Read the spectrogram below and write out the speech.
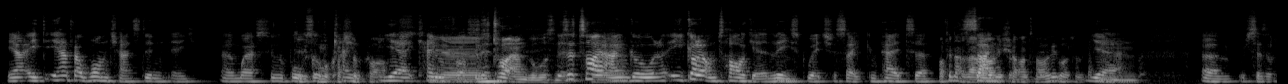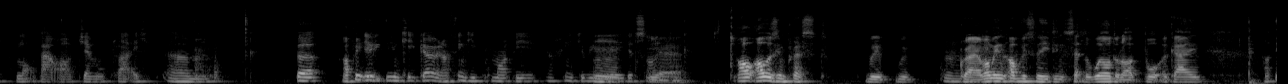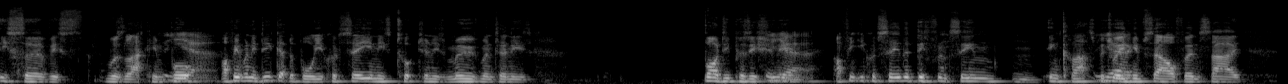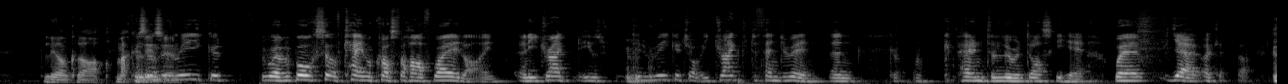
yeah, he, he had that one chance, didn't he? Um, where I think the ball Did sort of came. the box? Yeah, it came Yeah. across. It was a tight angle, wasn't It it? was a tight Yeah. angle, and he got it on target at least, which I say compared to I think that was Sag- our only shot on target, wasn't it? yeah, Mm. um, which says a lot about our general play. Um, but I think if he- he can keep going, I think he might be. I think he could be a Mm, really good signing. yeah. I, I was impressed with with Mm. Graham. I mean, obviously he didn't set the world alight, but again, his service was lacking. But Yeah. I think when he did get the ball, you could see in his touch and his movement and his body positioning. Yeah. I think you could see the difference in Mm. in class between Yeah. himself and say Leon Clarke, Because there was a really good. Where the ball sort of came across the halfway line, and he dragged. He was did a really good job. He dragged the defender in, and I'm comparing to Lewandowski here, where yeah, okay,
